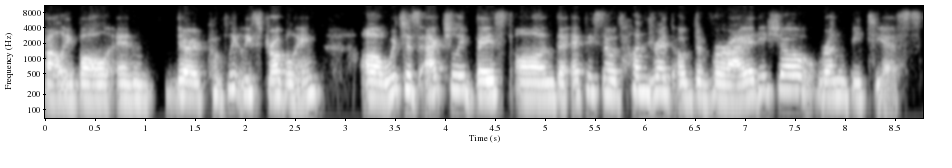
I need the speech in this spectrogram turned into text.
volleyball and they're completely struggling, uh, which is actually based on the episode 100 of the variety show Run BTS.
